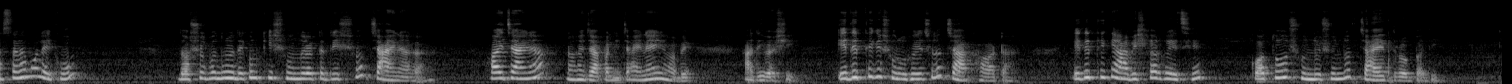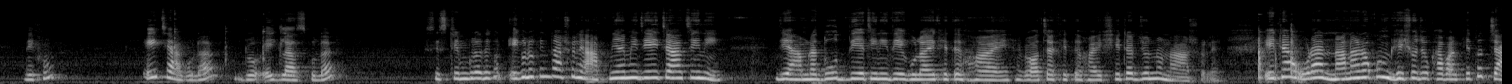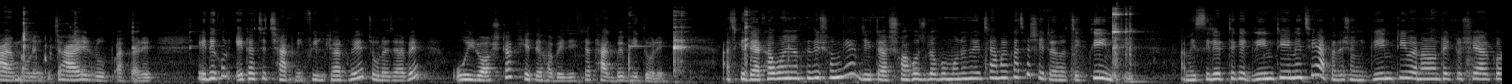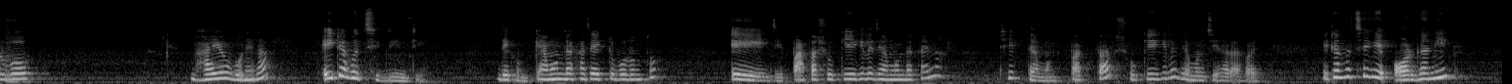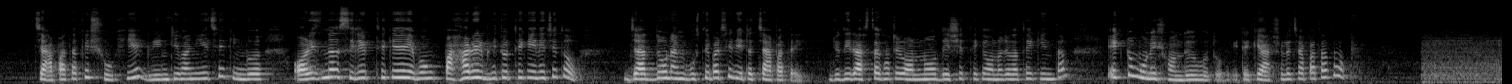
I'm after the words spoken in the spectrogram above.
আসসালামু আলাইকুম। দর্শক বন্ধুরা, দেখুন কি সুন্দর একটা দৃশ্য, চায়নারা। হয় চায়না, না হয় জাপানি, চায়নাই হবে আদিবাসী। এদের থেকে শুরু হয়েছিল চা খাওয়াটা। এদের থেকে আবিষ্কার হয়েছে কত সুন্দর সুন্দর চায়ের দ্রব্যাদি। দেখুন, এই চাগুলার এই গ্লাসগুলার সিস্টেমগুলো দেখুন, এগুলো কিন্তু আসলে আপনি, আমি যেই চা চিনি যে আমরা দুধ দিয়ে, চিনি দিয়ে গুলায় খেতে হয়, রচা খেতে হয়, সেটার জন্য না আসলে। এটা ওরা নানা রকম ভেষজ খাবার খেত চা মনে, চায়ের রূপ আকারে। এই দেখুন, এটা হচ্ছে ছাকনি ফিল্টার হয়ে চলে যাবে। ওই রসটা খেতে হবে যেটা থাকবে ভিতরে। আজকে দেখাবো আমি আপনাদের সঙ্গে, যেটা সহজলভ্য মনে হয়েছে আমার কাছে, সেটা হচ্ছে গ্রিন টি আমি সিলেট থেকে গ্রিন টি এনেছি, আপনাদের সঙ্গে গ্রিন টি বানানোটা একটু শেয়ার করব। ভাই ও বোনেরা, এইটা হচ্ছে গ্রিন টি দেখুন, কেমন দেখা যায় একটু বলুন তো। এই যে পাতা শুকিয়ে গেলে যেমন দেখায় না, ঠিক তেমন। পাতা শুকিয়ে গেলে যেমন চেহারা হয়। এটা হচ্ছে কি অর্গানিক চা পাতাকে শুকিয়ে গ্রিন টি বানিয়েছে কিংবা অরিজিনাল সিলেট থেকে এবং পাহাড়ের ভিতর থেকে এনেছে তো, যার দরুন আমি বুঝতে পারছি যে এটা চা পাতাই। যদি রাস্তাঘাটের অন্য দেশের থেকে অন্য জায়গা থেকে কিনতাম, একটু মনে সন্দেহ হতো, এটা কি আসলে চা পাতা তো?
